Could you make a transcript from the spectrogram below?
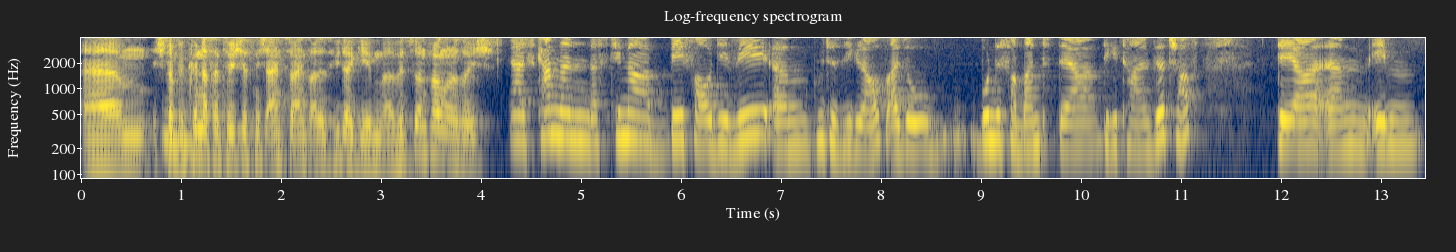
ähm, ich glaube, wir können das natürlich jetzt nicht eins zu eins alles wiedergeben. Äh, willst du anfangen oder soll ich? Ja, es kam dann das Thema BVDW ähm, Gütesiegel auf, also Bundesverband der digitalen Wirtschaft, der ähm, eben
